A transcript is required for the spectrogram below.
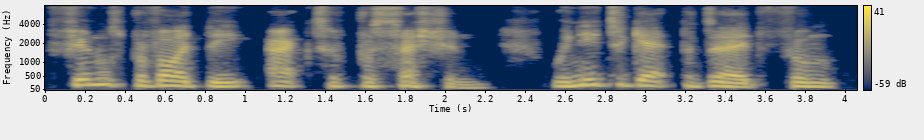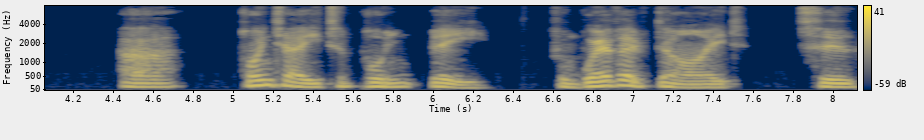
funerals provide the act of procession. We need to get the dead from uh, point A to point B, from where they've died to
